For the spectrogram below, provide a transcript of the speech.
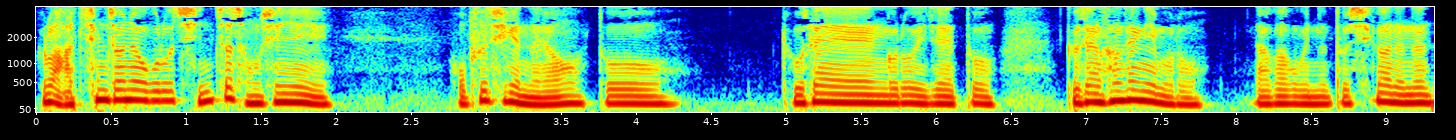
그럼 아침, 저녁으로 진짜 정신이 없으시겠네요. 또, 교생으로 이제 또, 교생 선생님으로 나가고 있는 또 시간에는,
